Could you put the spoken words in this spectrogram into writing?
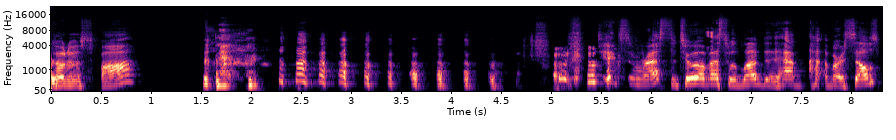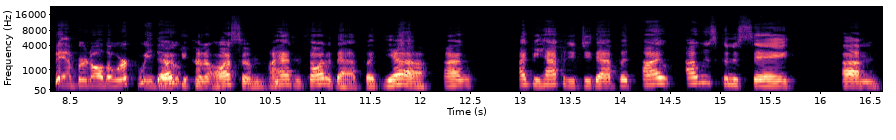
Go to a spa. take some rest. The two of us would love to have, have ourselves pampered all the work we do. That would be kind of awesome. I hadn't thought of that, but yeah, I I'd be happy to do that. But I I was going to say um,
